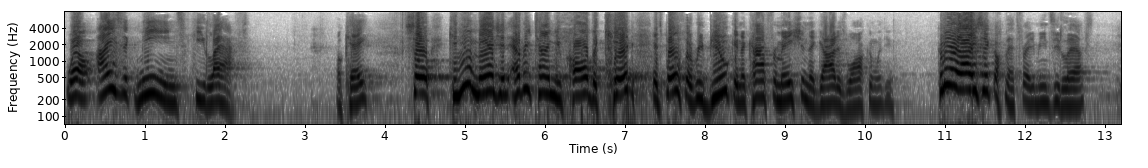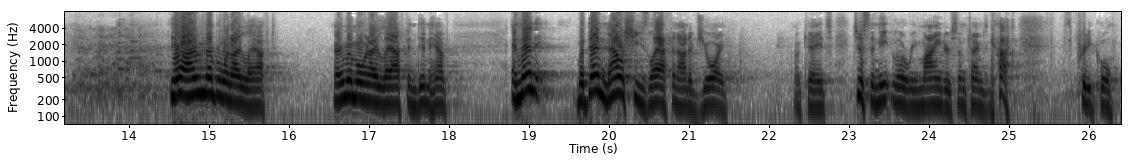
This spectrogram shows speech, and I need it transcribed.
Well, Isaac means he laughed. Okay? So, can you imagine every time you call the kid, it's both a rebuke and a confirmation that God is walking with you? Come here, Isaac. Oh, that's right. It means he laughs. yeah, I remember when I laughed. I remember when I laughed and didn't have. And then but then now she's laughing out of joy. Okay, it's just a neat little reminder. Sometimes God, it's pretty cool.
